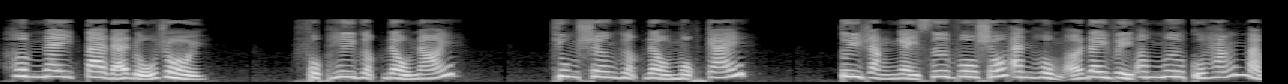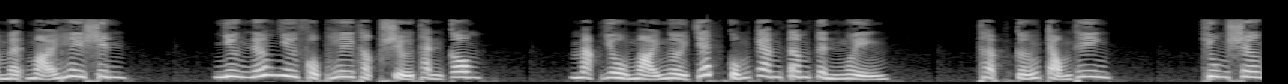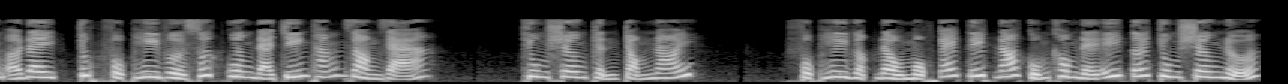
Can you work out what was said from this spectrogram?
Hôm nay ta đã đủ rồi. Phục Hy gật đầu nói. Chung Sơn gật đầu một cái. Tuy rằng ngày xưa vô số anh hùng ở đây vì âm mưu của hắn mà mệt mỏi hy sinh. Nhưng nếu như Phục Hy thật sự thành công. Mặc dù mọi người chết cũng cam tâm tình nguyện. Thập cửu trọng thiên. Chung Sơn ở đây, chúc Phục Hy vừa xuất quân đã chiến thắng giòn giả. Chung Sơn trịnh trọng nói. Phục Hy gật đầu một cái tiếp đó cũng không để ý tới Chung Sơn nữa.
